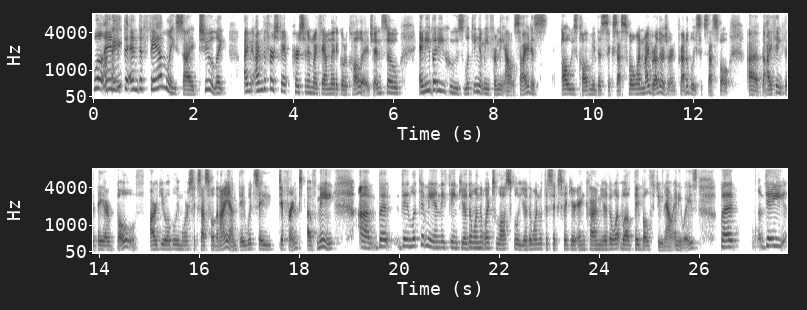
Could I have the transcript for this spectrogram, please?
Well, right? and the, and the family side too. Like I'm I'm the first fa- person in my family to go to college, and so anybody who's looking at me from the outside is always called me the successful one. My brothers are incredibly successful. Uh, I think that they are both arguably more successful than I am. They would say different of me. Um, but they look at me and they think, you're the one that went to law school. You're the one with the six figure income. You're the one. Well, they both do now, anyways. But they,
